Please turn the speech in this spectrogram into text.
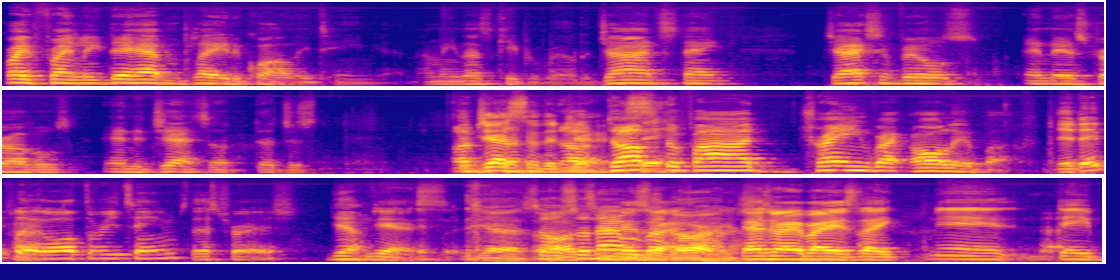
quite frankly, they haven't played a quality team yet. I mean, let's keep it real. The Giants stink. Jacksonville's in their struggles, and the Jets are, are just The Jets are the Jets. dumpstified, train wreck, all the above. Did they play all three teams? That's trash. Yeah. Yes. Yeah. So- all so now teams we're are garbage. That's why everybody's like, man, they.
